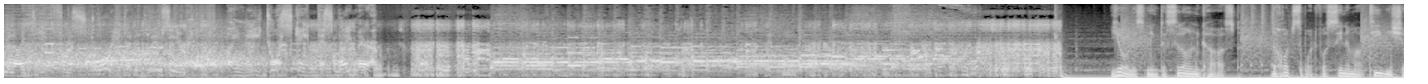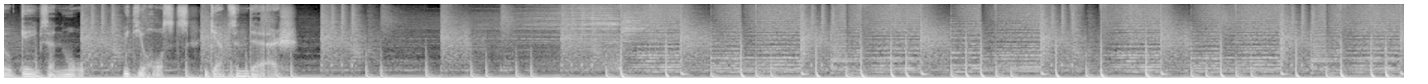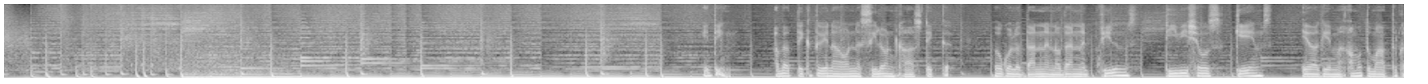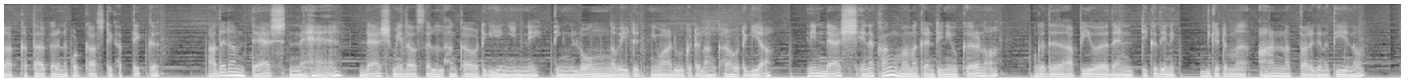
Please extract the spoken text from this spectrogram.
from an idea, from a story that lives in your head. I need to escape this nightmare. You're listening to Salon Cast, the hotspot for cinema, TV show, games, and more, with your hosts, Gaps and Dash. එකතු වෙන ඔන්න සිලොන් කාස්ට එක්ක. ඕකොලො දන්න නොදන්න films ටීවෂෝස් games ඒවගේම අමුතු මාතෘකා කතා කරන පොඩ්කාස්ට් එකත් එක්ක. අදනම් ඩෑෂ් නැහැ. ඩෑෂ් මේ දවස්සල ලංකාවට ගිහින් ඉන්නේ. තිං ලෝං අවයිට නිවාඩුවකට ලංකාවට ගියා. ඉතින් ඩෑෂ් එනකං මම කටිනියව් කරනවා. මොකද අපිව දැන් ටික දෙනෙක් දිගටම අහන්නත් අරගෙන තියෙනවා.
